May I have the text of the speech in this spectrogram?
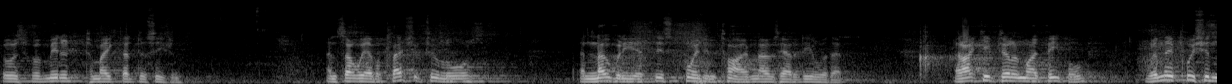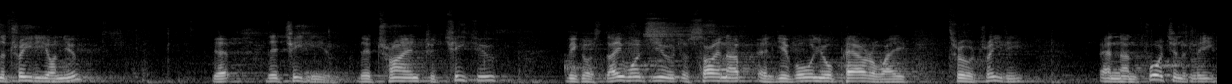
who is permitted to make that decision. And so we have a clash of two laws, and nobody at this point in time knows how to deal with that. And I keep telling my people, when they're pushing the treaty on you, yeah, they're cheating you. They're trying to cheat you because they want you to sign up and give all your power away through a treaty. And unfortunately,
